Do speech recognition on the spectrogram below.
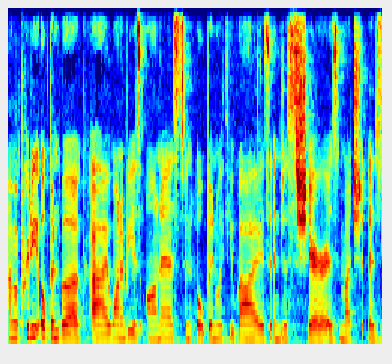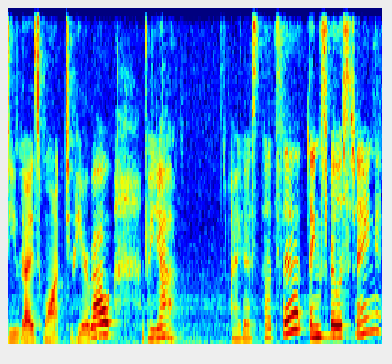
I'm a pretty open book. I want to be as honest and open with you guys and just share as much as you guys want to hear about. But yeah, I guess that's it. Thanks for listening.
